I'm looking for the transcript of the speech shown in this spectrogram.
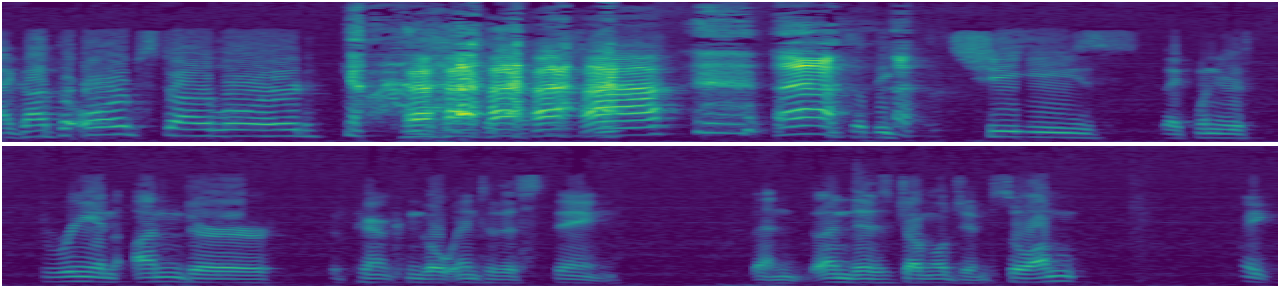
"I got the orb, Star Lord." So because she's like when you're three and under, the parent can go into this thing, and and this jungle gym. So I'm like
